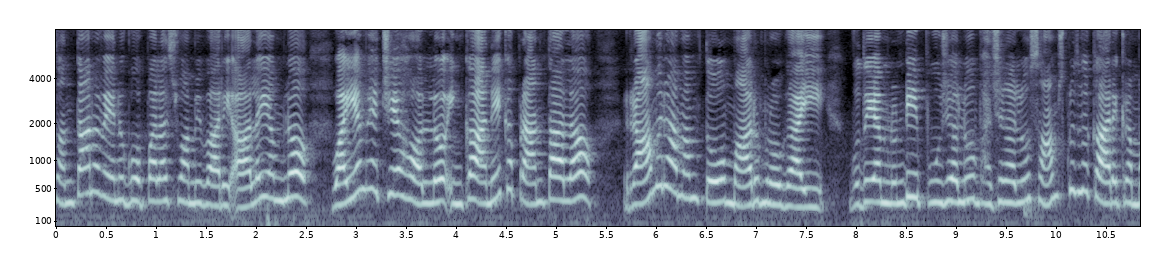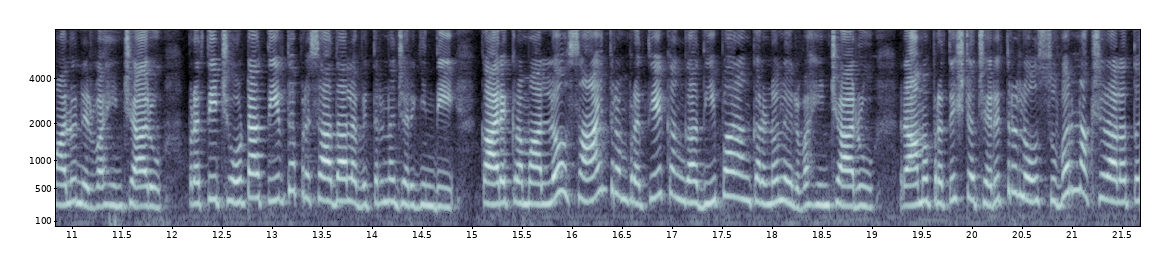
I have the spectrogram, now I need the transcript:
సంతాన వేణుగోపాల స్వామివారి ఆలయంలో వైఎంహెచ్ఏ హాల్లో ఇంకా అనేక ప్రాంతాల రామనామంతో మారుమ్రోగాయి. ఉదయం నుండి పూజలు భజనలు సాంస్కృతిక కార్యక్రమాలు నిర్వహించారు. ప్రతి చోట తీర్థ ప్రసాదాల వితరణ జరిగింది. కార్యక్రమాల్లో సాయంత్రం ప్రత్యేకంగా దీపాలంకరణలు నిర్వహించారు. రామ ప్రతిష్ట చరిత్రలో సువర్ణ అక్షరాలతో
